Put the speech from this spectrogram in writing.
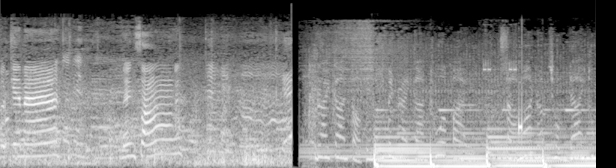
โอเคนะหนึ่งสองรายการต่อไปนี้เป็นรายการทั่วไป สามารถรับชมได้ทุก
